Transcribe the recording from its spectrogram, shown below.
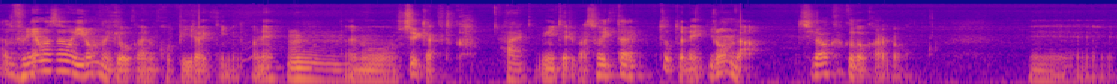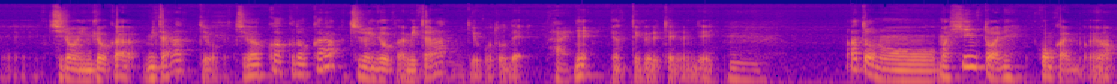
あと古山さんはいろんな業界のコピーライティングとかね、うん。あの集客とかはい。見てるからそういったちょっとねいろんな違う角度からの、えー、治療院業界を見たらっていう違う角度から治療院業界を見たらっていうことで、はい。ねやってくれてるんで。うん。あとあのーまあ、ヒントはね今回も今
